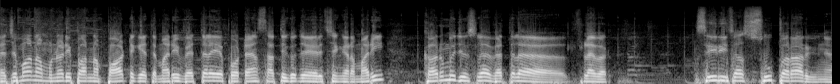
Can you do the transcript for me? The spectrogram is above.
நிஜமா நான் முன்னாடி பாடின பாட்டுக்கு ஏற்ற மாதிரி வெத்தலையை போட்டேன் சத்தி கொஞ்சம் எரிச்சுங்கிற மாதிரி கரும்பு ஜூஸில் வெத்தலை ஃப்ளேவர் சீரியஸாக சூப்பராக இருக்குங்க.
